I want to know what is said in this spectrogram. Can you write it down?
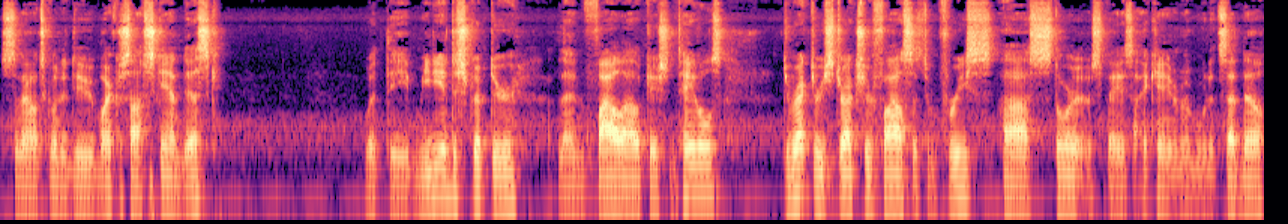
So now it's going to do Microsoft ScanDisk with the media descriptor, then file allocation tables, Directory structure, file system, free uh, store space. I can't even remember what it said now.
